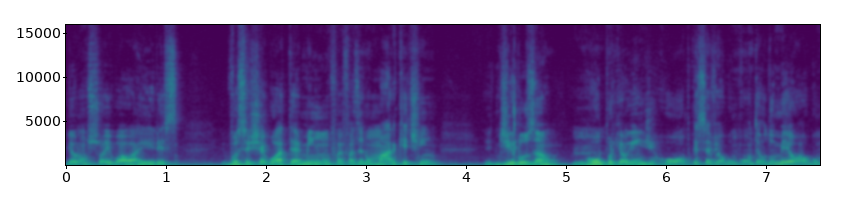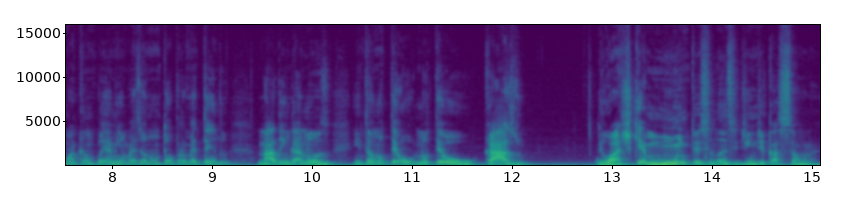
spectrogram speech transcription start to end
eu não sou igual a eles. Você chegou até mim, não foi fazendo um marketing de ilusão. Ou porque alguém indicou, ou porque você viu algum conteúdo meu, alguma campanha minha, mas eu não estou prometendo nada enganoso. Então, no teu, no teu caso, eu acho que é muito esse lance de indicação, né?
